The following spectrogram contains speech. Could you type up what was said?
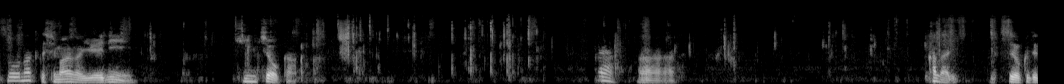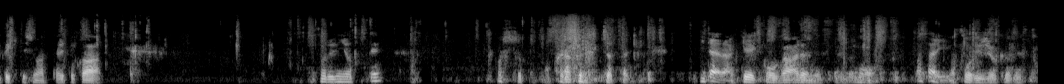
そうなってしまうがゆえに、緊張感。が、あかなり強く出てきてしまったりとか、それによって、少しちょっと暗くなっちゃったりみたいな傾向があるんですけれども、まさに今そういう状況ですと。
